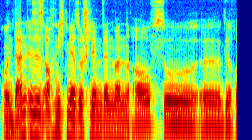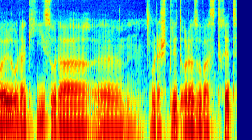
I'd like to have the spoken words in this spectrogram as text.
Und dann ist es auch nicht mehr so schlimm, wenn man auf so äh, Geröll oder Kies oder, äh, oder Split oder sowas tritt.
